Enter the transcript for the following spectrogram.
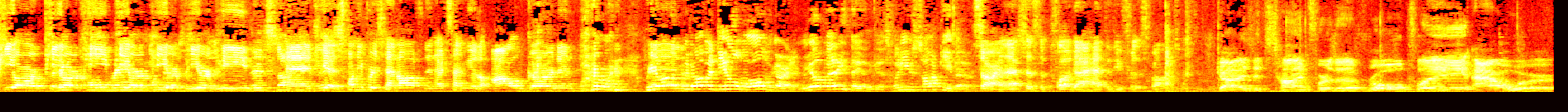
PR, PR, call PR, random PR, numbers. PRP, and you get 20% off the next time you go to Olive Garden. we don't, we don't have a deal with Olive Garden. We don't have anything like this. What are you talking about? Sorry, that's just a plug I had to do for the sponsors. Guys, it's time for the role play hour.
